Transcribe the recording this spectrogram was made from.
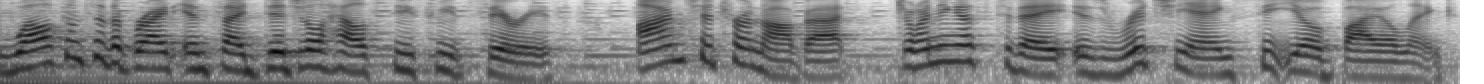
Welcome to the BrightInsight Digital Health C-Suite series. I'm Chitra Nawbatt. Joining us today is Rich Yang, CEO of Biolinq.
